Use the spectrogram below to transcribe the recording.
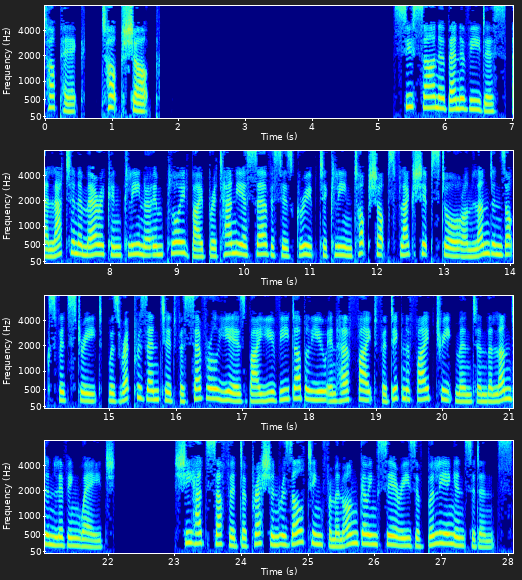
Topic: Topshop. Susana Benavides, a Latin American cleaner employed by Britannia Services Group to clean Topshop's flagship store on London's Oxford Street, was represented for several years by UVW in her fight for dignified treatment and the London living wage. She had suffered depression resulting from an ongoing series of bullying incidents.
